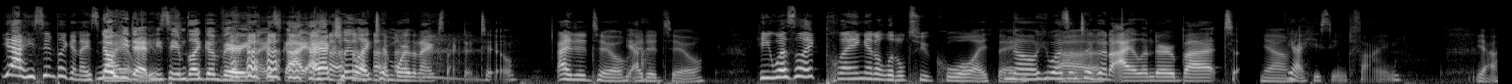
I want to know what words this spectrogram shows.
Yeah, he seemed like a nice No, guy. No, he did. He seemed like a very nice guy. I actually liked him more than I expected to. I did too. Yeah. I did too. He was like playing it a little too cool, I think. No, he wasn't Uh, a good Islander, but Yeah. yeah, he seemed fine. Yeah.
